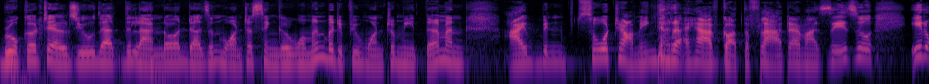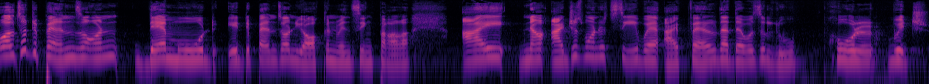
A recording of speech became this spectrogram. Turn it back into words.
broker tells you that the landlord doesn't want a single woman, but if you want to meet them, and I've been so charming that I have got the flat, I must say. So it also depends on their mood. It depends on your convincing power. I now I just want to see where I felt that there was a loophole which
